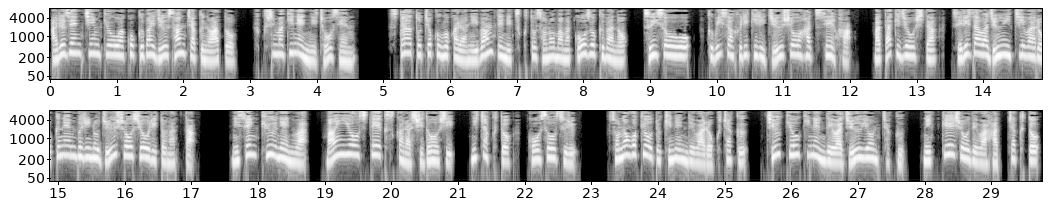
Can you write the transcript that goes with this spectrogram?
アルゼンチン共和国売13着の後、福島記念に挑戦。スタート直後から2番手につくとそのまま後続馬の追走を首差振り切り重賞初制覇。また騎乗した芹沢純一は6年ぶりの重賞勝利となった。2009年は万葉ステークスから始動し、2着と構想する。その後京都記念では6着、中京記念では14着、日経賞では8着と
